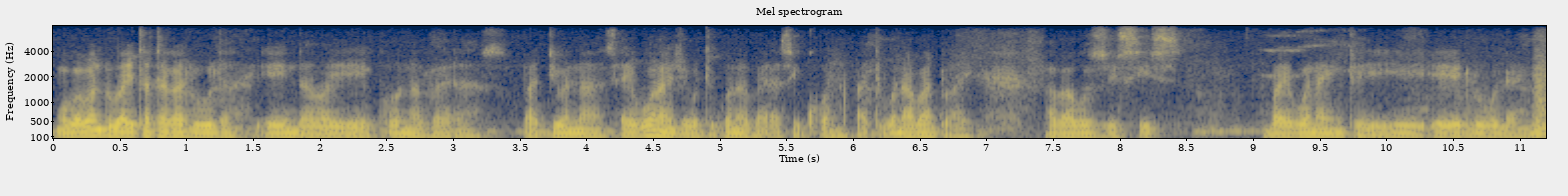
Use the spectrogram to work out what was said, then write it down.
Ngoba abantu bayithatha kalula eh, indaba ye-coronavirus. But yona siyayibona nje ukuthi i-coronavirus ikhona but bona abantu hayi abakuzwisisi. Bayibona into e- e- elula nje.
